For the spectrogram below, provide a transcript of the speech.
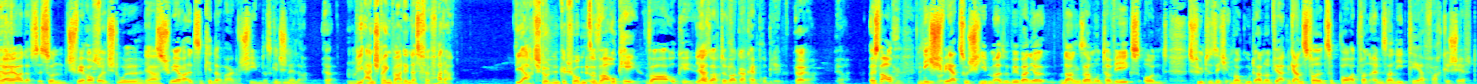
Ja, ja, das ist so ein schwerer Rollstuhl. Ja. Das ist schwerer als ein Kinderwagen schieben. Das geht schneller. Ja. Wie anstrengend war denn das für Vater? Die acht Stunden geschoben zu War werden? okay, war okay. Ja? Er sagte, war gar kein Problem. Ja, ja, ja. Es war auch nicht schwer zu schieben. Also wir waren ja langsam unterwegs und es fühlte sich immer gut an und wir hatten ganz tollen Support von einem Sanitärfachgeschäft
